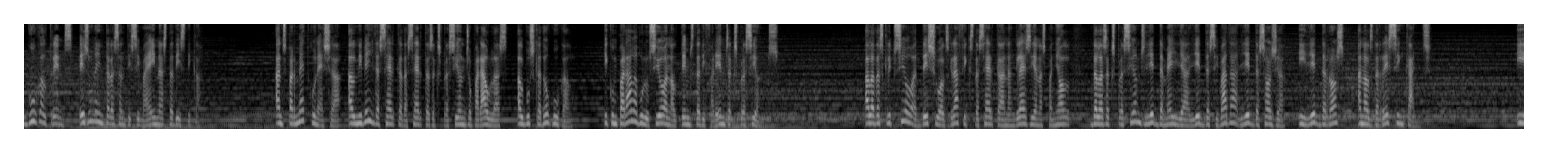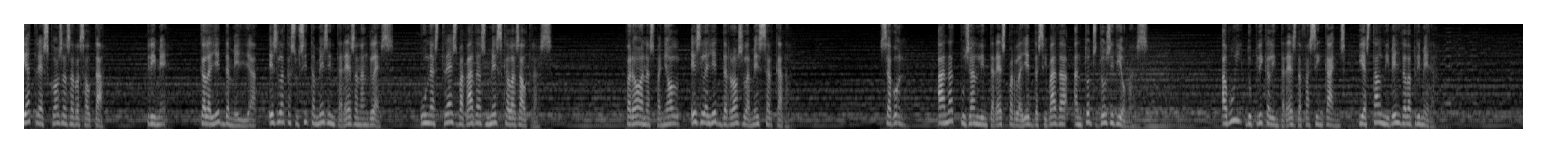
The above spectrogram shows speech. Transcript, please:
Google Trends és una interessantíssima eina estadística. Ens permet conèixer el nivell de cerca de certes expressions o paraules al buscador Google i comparar l'evolució en el temps de diferents expressions. A la descripció et deixo els gràfics de cerca en anglès i en espanyol de les expressions llet d'ametlla, llet de cibada, llet de soja i llet d'arròs en els darrers 5 anys. Hi ha tres coses a ressaltar. Primer, que la llet d'ametlla és la que suscita més interès en anglès, unes tres vegades més que les altres. Però en espanyol és la llet d'arròs la més cercada. Segon, ha anat pujant l'interès per la llet de cibada en tots dos idiomes. Avui duplica l'interès de fa 5 anys i està al nivell de la primera.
